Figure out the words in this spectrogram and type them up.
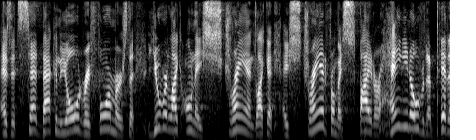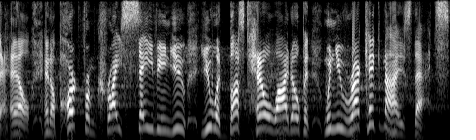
as it said back in the old reformers, that you were like on a strand, like a, a strand from a spider hanging over the pit of hell, and apart from Christ saving you, you would bust hell wide open. When you recognize that,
